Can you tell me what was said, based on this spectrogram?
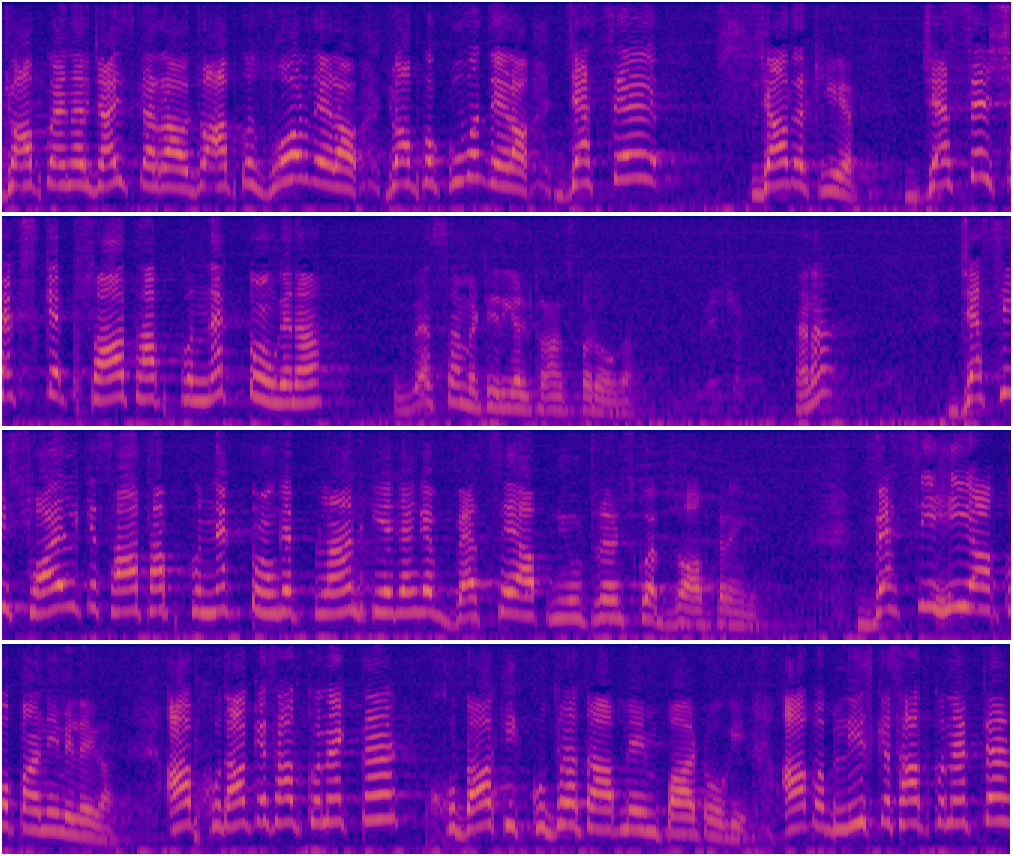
جو آپ کو انرجائز کر رہا ہو، جو آپ کو زور دے رہا ہو، جو آپ کو قوت دے رہا ہو۔ جیسے یاد رکھیے، جیسے شخص کے ساتھ آپ کنیکٹ ہوں گے نا، ویسا مٹیریل ٹرانسفر ہوگا۔ ہے نا؟ جیسی سوائل کے ساتھ آپ کنیکٹ ہوں گے پلانٹ کیے جائیں گے، ویسے آپ نیوٹرینٹس کو ابزارب کریں گے۔ ویسی ہی آپ کو پانی ملے گا۔ آپ خدا کے ساتھ کنیکٹ ہیں، خدا کی قدرت آپ میں امپارٹ ہوگی۔ آپ ابلیس کے ساتھ کنیکٹ ہیں،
